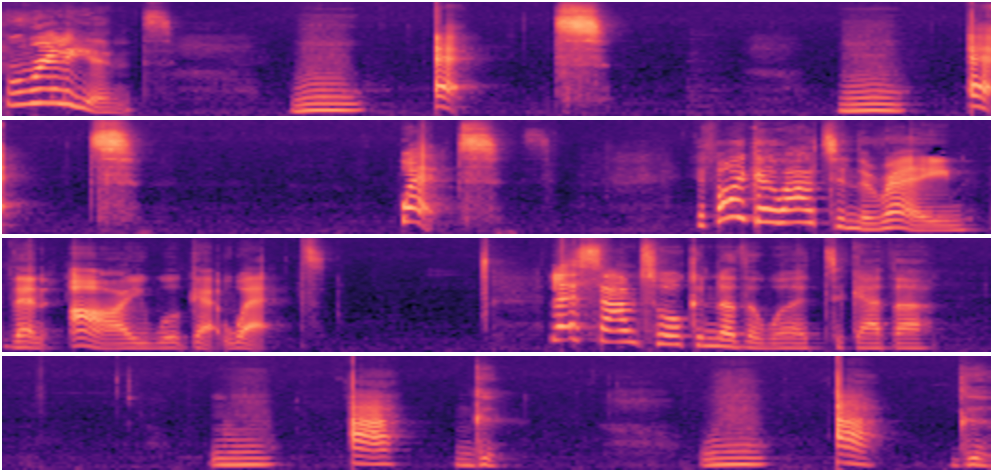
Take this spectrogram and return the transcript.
Brilliant. Woo et. Woo et. Wet. If I go out in the rain, then I will get wet. Let's sound talk another word together. W-a-g. W-a-g.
